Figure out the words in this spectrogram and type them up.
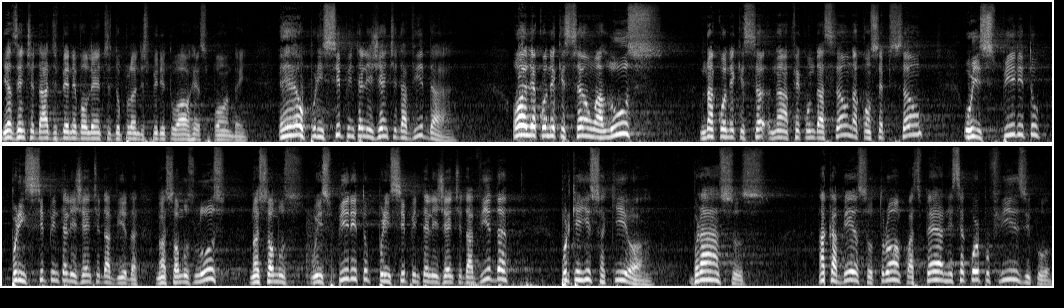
E as entidades benevolentes do plano espiritual respondem: É o princípio inteligente da vida. Olha a conexão, a luz na conexão, na fecundação, na concepção, o espírito princípio inteligente da vida. Nós somos luz, nós somos o espírito, princípio inteligente da vida, Porque isso aqui, ó, braços, a cabeça, o tronco, as pernas, isso é corpo físico.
